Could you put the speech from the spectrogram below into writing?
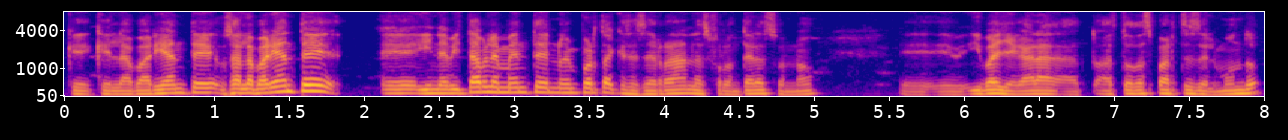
que, la variante, o sea, la variante inevitablemente, no importa que se cerraran las fronteras o no, iba a llegar a todas partes del mundo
